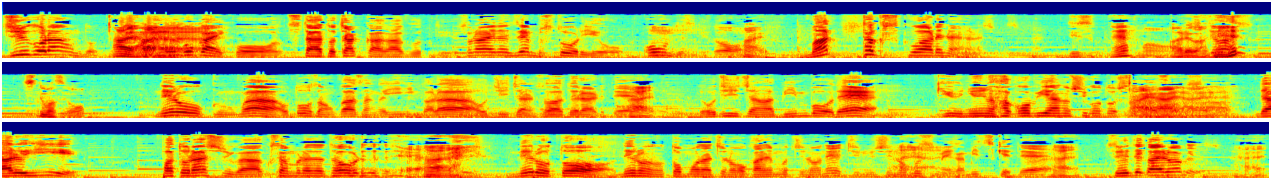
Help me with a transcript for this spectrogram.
15ラウンド、はいはいはい15回、こう、スタートチャッカーが開くっていう、その間に全部ストーリーを追うんですけど、はい。全く救われない話なんですよね。ですよねあ。れはねす？知ってますよ。ネロー君は、お父さんお母さんがいいひんから、おじいちゃんに育てられて、はいでおじいちゃんは貧乏で、牛乳の運び屋の仕事をしてたんですよ。はいはいはで、ある日、パトラッシュが草むらで倒れてて、はい。ネロとネロの友達のお金持ちのね、地主の娘が見つけて、はい。連れて帰るわけですよ。はい。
